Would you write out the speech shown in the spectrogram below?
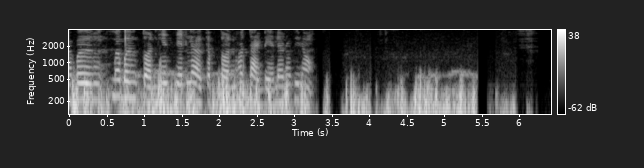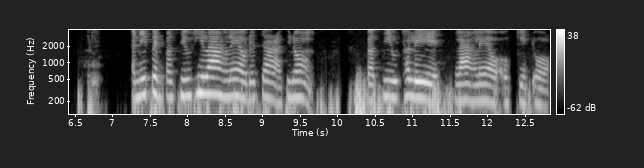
มาเบิงมาเบิงตอนเฮ็ดเสร็จแล้วกับตอนเฮาตากแดดแล้วเนาะพี่น้อง อันนี้เป็นปลาซิวที่ล่างแล้วเด้อจ้าพี่น้อง ปลาซิวทะเลล่างแล้วเอาเกล็ดออก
